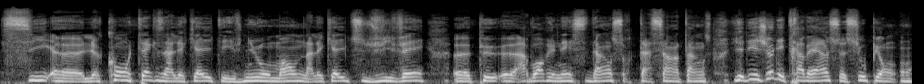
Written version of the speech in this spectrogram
si euh, le contexte dans lequel tu es venu au monde, dans lequel tu vivais, euh, peut euh, avoir une incidence sur ta sentence. Il y a déjà des travailleurs sociaux, puis on, on-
